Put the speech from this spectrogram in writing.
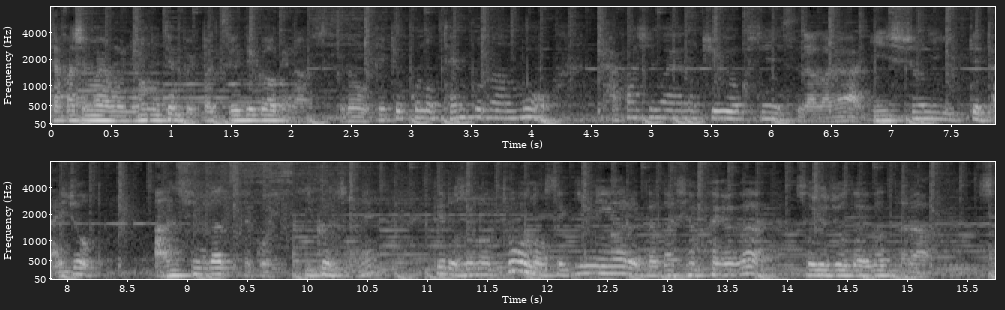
高島屋も日本の店舗いっぱい連れていくわけなんですけど結局この店舗さんも高島屋の中国進出だから一緒に行って大丈夫。安心だっつってこう行くんですよね。けどその党の責任ある高島屋がそういう状態だったらそ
